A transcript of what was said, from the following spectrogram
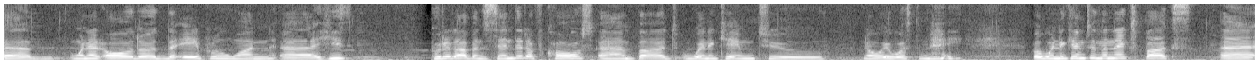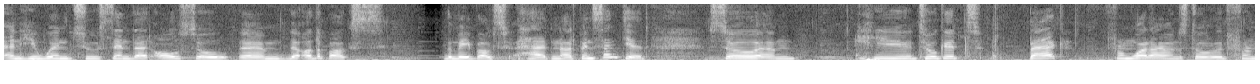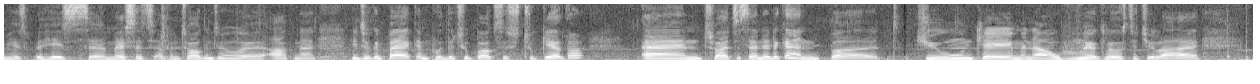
um, when I ordered the April one, uh, he put it up and sent it, of course. Um, but when it came to no, it was the May. But when it came to the next box, uh, and he went to send that also, um, the other box, the May box, had not been sent yet. So um, he took it back from what I understood from his his uh, message, I've been talking to uh, Arc Knight. He took it back and put the two boxes together, and tried to send it again. But June came, and now we are close to July.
